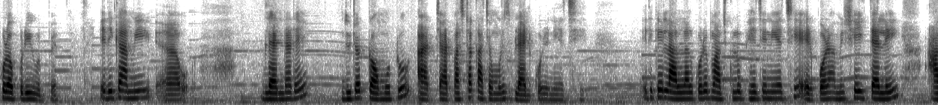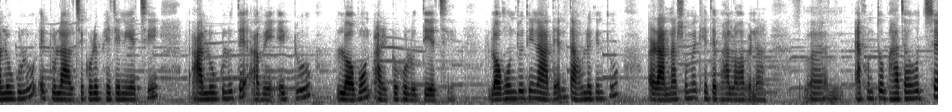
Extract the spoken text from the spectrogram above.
পুরোপুরি উঠবে। এদিকে আমি ব্ল্যান্ডারে দুইটা টমেটো আর চার পাঁচটা কাঁচামরিচ ব্ল্যান্ড করে নিয়েছি। এদিকে লাল লাল করে মাছগুলো ভেজে নিয়েছি। এরপর আমি সেই তেলেই আলুগুলো একটু লালচে করে ভেজে নিয়েছি। আলুগুলোতে আমি একটু লবণ আর একটু হলুদ দিয়েছি। লবণ যদি না দেন তাহলে কিন্তু রান্নার সময় খেতে ভালো হবে না। এখন তো ভাজা হচ্ছে,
